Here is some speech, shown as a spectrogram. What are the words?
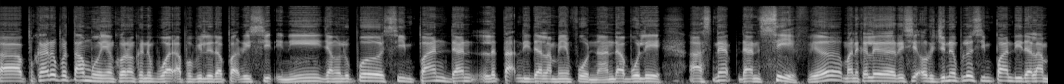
uh, perkara pertama yang korang kena buat apabila dapat resit ini jangan lupa simpan dan letak di dalam handphone anda boleh uh, snap dan save ya manakala resit original pula simpan di dalam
